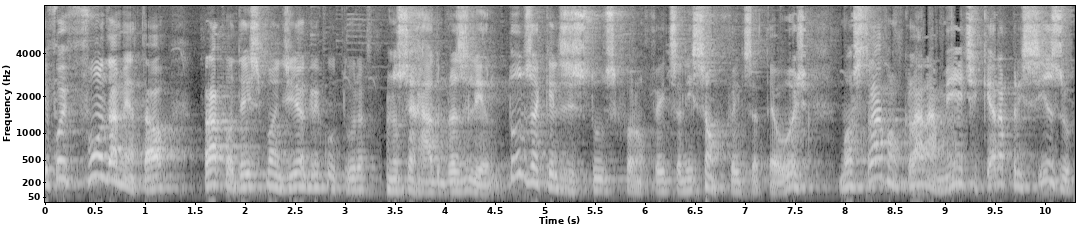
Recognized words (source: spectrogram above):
que foi fundamental para poder expandir a agricultura no Cerrado brasileiro. Todos aqueles estudos que foram feitos ali, são feitos até hoje, mostravam claramente que era preciso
